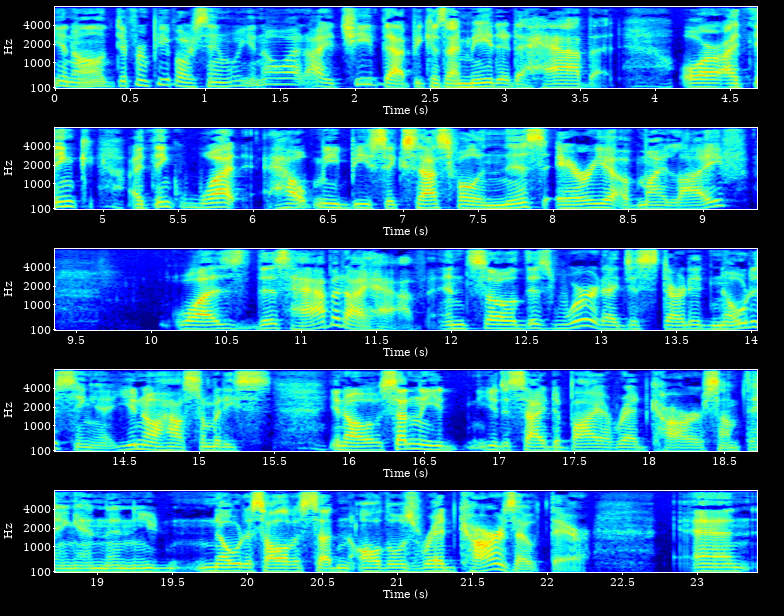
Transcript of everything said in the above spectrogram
you know, different people are saying, well, you know what? I achieved that because I made it a habit. Or I think I think what helped me be successful in this area of my life was this habit I have. And so this word, I just started noticing it. You know how somebody's, you know, suddenly you, you decide to buy a red car or something, and then you notice all of a sudden all those red cars out there. And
